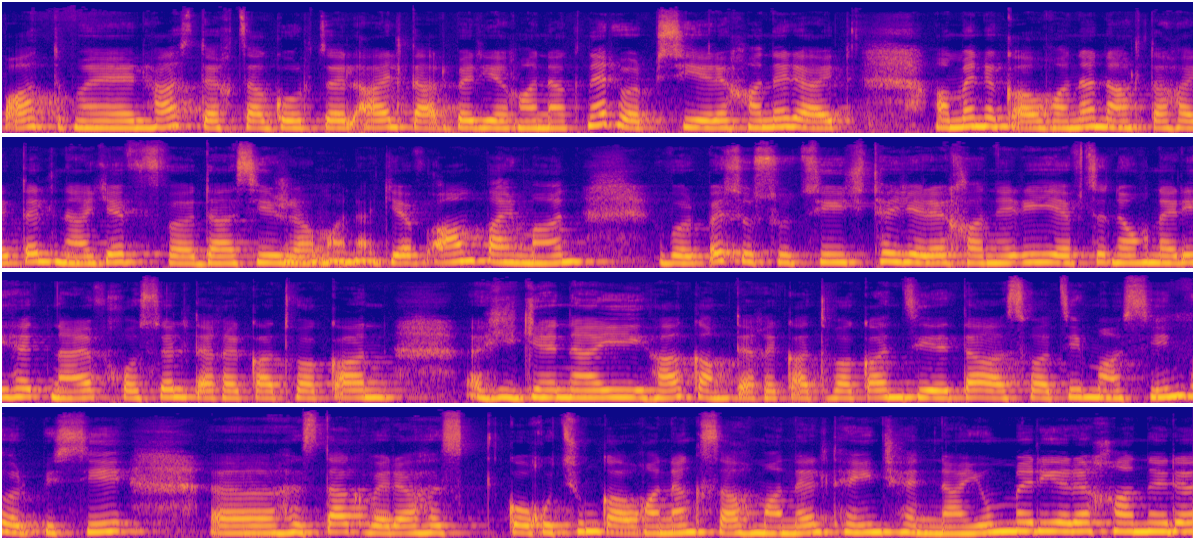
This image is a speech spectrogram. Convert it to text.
պատմել, հա, ստեղծագործել այլ տարբեր եղանակներ, որովհետեւ երեխաները այդ ամենը կարողանան արտահայտել նաև դասի ժամանակ եւ անպայման որպես ուսուցիչ թե երեխաների եւ ծնողների հետ նաև խոսել տեղեկատվական հիգիենայի, հա, կամ տեղեկատվական դիետա ասվածի մասին, որբիսի հստակ վերահսկողություն կարողանանք սահմանել, թե ինչ են նայում մեր երեխաները,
